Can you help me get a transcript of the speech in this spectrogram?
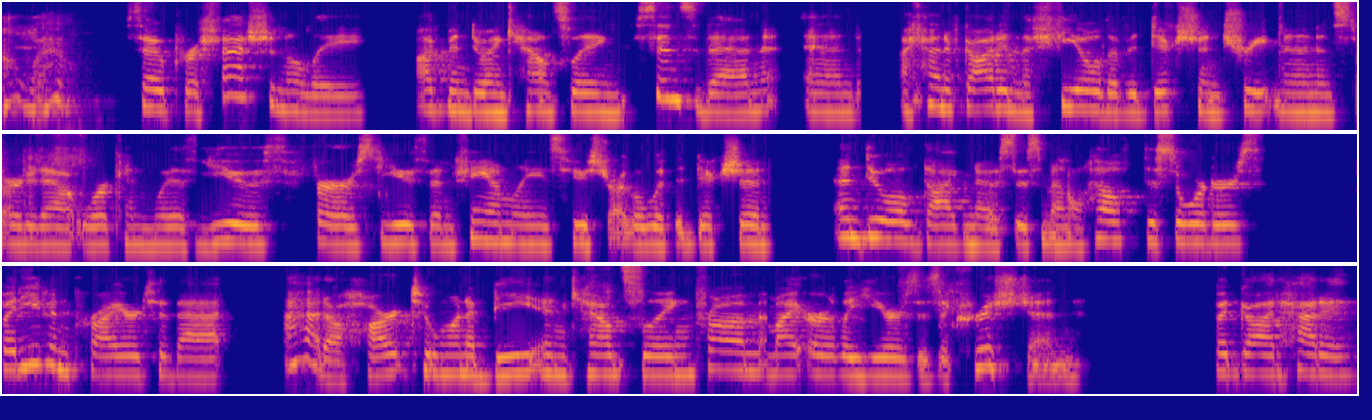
Oh, wow. So, professionally, I've been doing counseling since then. And I kind of got in the field of addiction treatment and started out working with youth first, youth and families who struggle with addiction and dual diagnosis mental health disorders. But even prior to that, I had a heart to want to be in counseling from my early years as a Christian. But God had to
